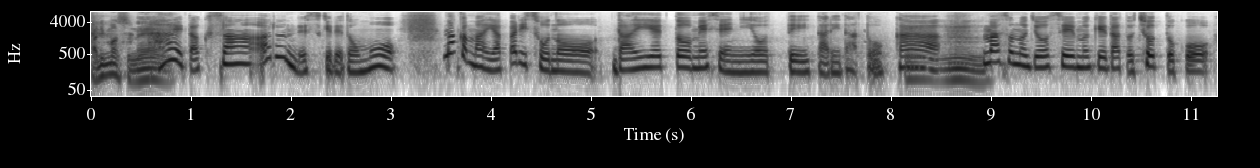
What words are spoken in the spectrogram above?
ありますね。はい、たくさんあるんですけれども、なんかまあやっぱりそのダイエット目線によっていたりだとか、うんうんまあその女性向けだとちょっとこう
